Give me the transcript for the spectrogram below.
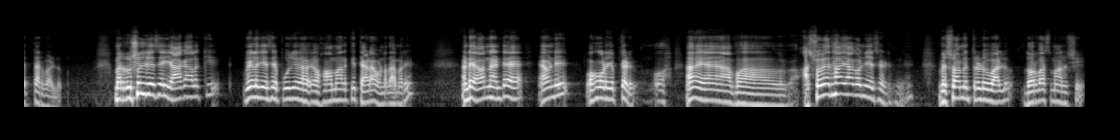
చెప్తారు వాళ్ళు. మరి ఋషులు చేసే యాగాలకి వీళ్ళు చేసే పూజ హోమాలకి తేడా ఉండదా మరి? అంటే ఏమన్నా అంటే ఏమండి ఒక్కొక్కడు చెప్తాడు అశ్వమేధ యాగం చేశాడు. విశ్వామిత్రుడు వాళ్ళు దూర్వాస మహర్షి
